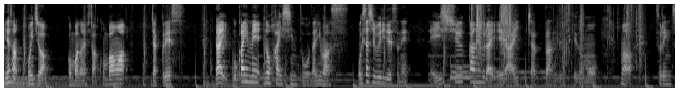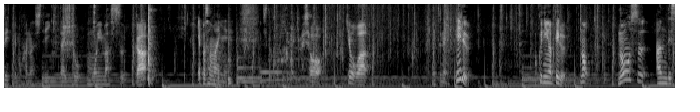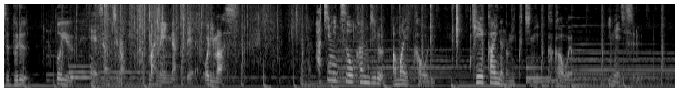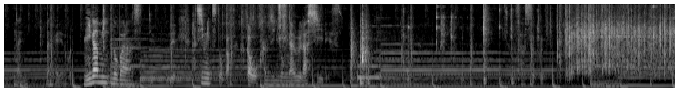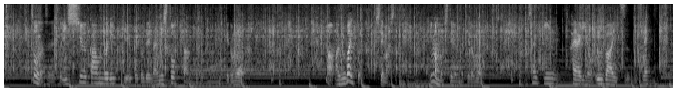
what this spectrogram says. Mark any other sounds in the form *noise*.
皆さんこんにちは。こんばんは。こんばんはジャックです。第5回目の配信となります。お久しぶりですね。1週間ぐらい空いちゃったんですけどもまあそれについても話していきたいと思いますがやっぱその前にねちょっとコーヒーいただきましょう。今日はえっとねペルー。国はペルーのノースアンデスブルーという、えー、産地の豆になっております。蜂蜜を感じる甘い香り軽快な飲み口にカカオをイメージする。何？何が言うのこれ？苦味のバランスっていうことで蜂蜜とかカカオを感じるようになるらしいです。じゃあ早速。そうなんですよね。1週間ぶりっていうことで何しとったんってことなんですけどもまあアルバイトしてました。今もしてるんだけども最近流行りの UberEats ですね。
